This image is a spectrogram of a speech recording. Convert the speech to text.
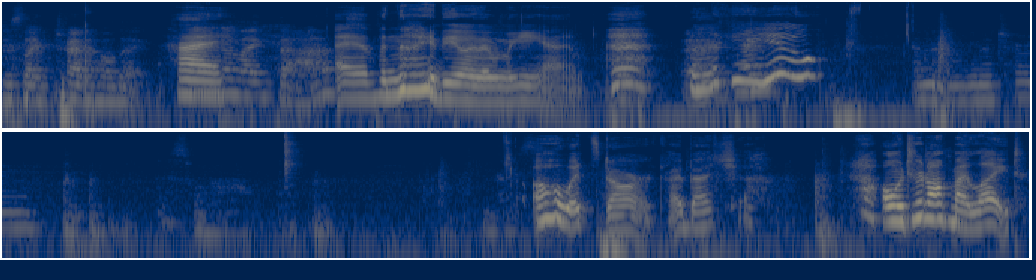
Just like try to hold it. Hi. Kinda like that. I have no idea what I'm looking at. I'm looking at you. And then we're gonna turn this one off. Nice. Oh, it's dark. I betcha. Oh, and turn off my light.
